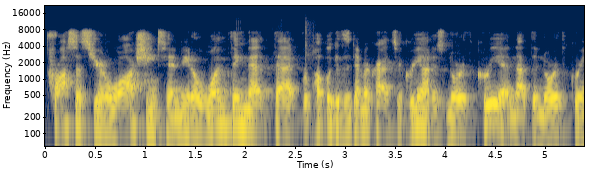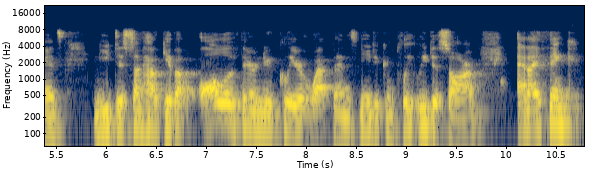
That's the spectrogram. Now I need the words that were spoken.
process here in Washington. You know, one thing that that Republicans and Democrats agree on is North Korea, and that the North Koreans need to somehow give up all of their nuclear weapons, need to completely disarm. And I think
